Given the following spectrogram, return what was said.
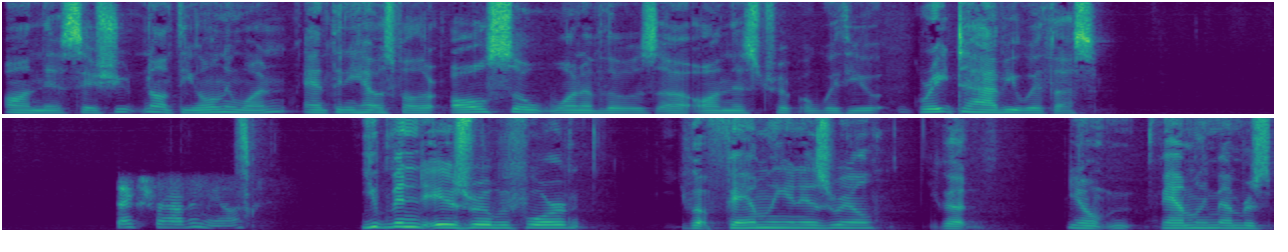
on this issue. Not the only one. Anthony Housefather, also one of those uh, on this trip with you. Great to have you with us. Thanks for having me on. You've been to Israel before. You've got family in Israel. You've got you know family members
